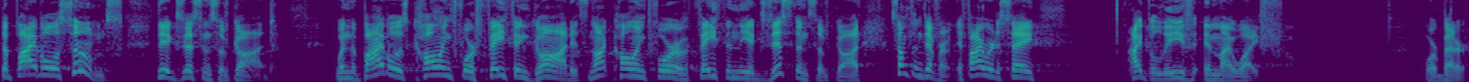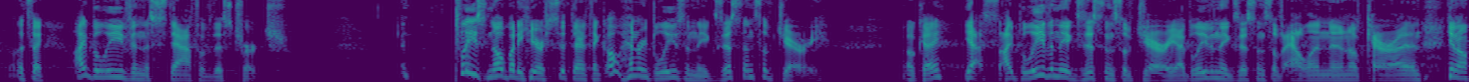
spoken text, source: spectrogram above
The Bible assumes the existence of God. When the Bible is calling for faith in God, it's not calling for faith in the existence of God, something different. If I were to say, I believe in my wife, or better, let's say, I believe in the staff of this church. Please, nobody here sit there and think, oh, Henry believes in the existence of Jerry. Okay? Yes, I believe in the existence of Jerry. I believe in the existence of Ellen and of Kara. And, you know,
